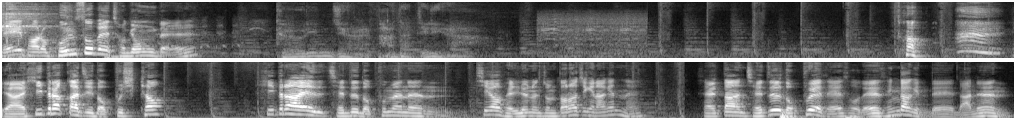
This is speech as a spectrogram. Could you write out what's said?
내일 바로 본섭에 적용될 야 히드라까지 nerf 시켜? 히드라에 제드 nerf면은 tier value는 좀 떨어지긴 하겠네 자, 일단 제드 nerf에 대해서 내 생각인데 나는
